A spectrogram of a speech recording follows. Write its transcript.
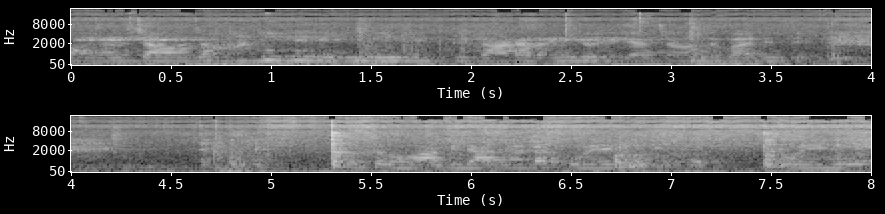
বাজার যাওয়া যাওয়া নিয়ে এই নিয়ে একটু রাগারাগি হয়ে গেছে আমাদের বাড়িতে। তো আমি রান্নাটা করে নিই। করে নিয়ে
